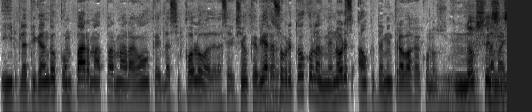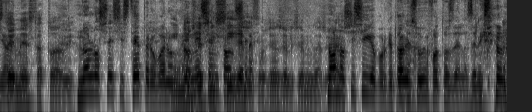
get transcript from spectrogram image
y platicando con Parma, Parma Aragón, que es la psicóloga de la selección, que viaja sobre todo con las menores, aunque también trabaja con los No sé si mayor. esté en esta todavía. No lo sé si esté, pero bueno, y no en sé ese si entonces... sigue en la Comisión de Selección Nacional. No, no, sí sigue porque todavía sube fotos de la selección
